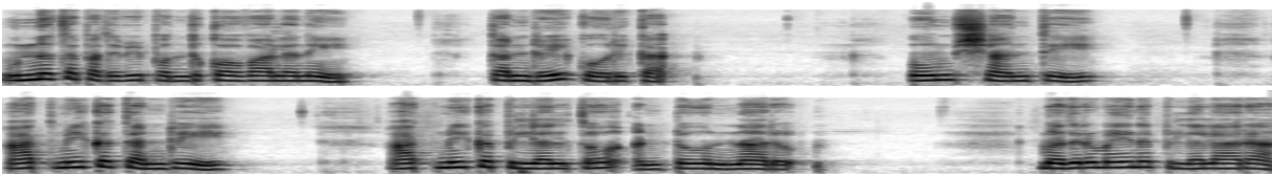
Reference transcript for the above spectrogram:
ఉన్నత పదవి పొందుకోవాలని తండ్రి కోరిక. ఓం శాంతి. ఆత్మీక తండ్రి ఆత్మీక పిల్లలతో అంటూ ఉన్నారు. మధురమైన పిల్లలారా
